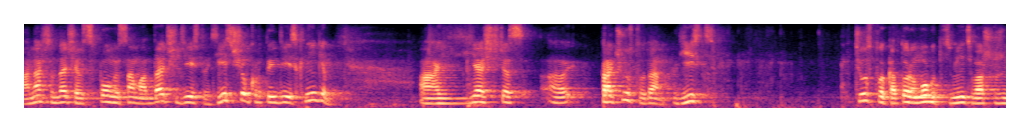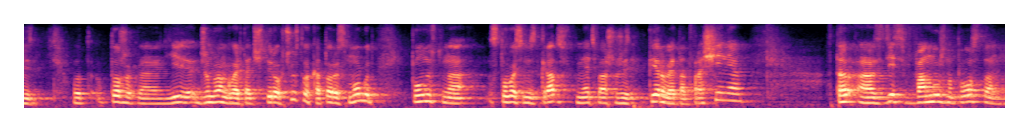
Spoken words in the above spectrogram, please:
а, наша задача с полной самоотдачей действовать. Есть еще крутые идеи из книги. А, я сейчас а, про чувства, да, есть чувства, которые могут изменить вашу жизнь. Вот тоже э, Джим Рон говорит о четырех чувствах, которые смогут полностью на 180 градусов поменять вашу жизнь. Первое – это отвращение. Втор... А, здесь вам нужно просто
